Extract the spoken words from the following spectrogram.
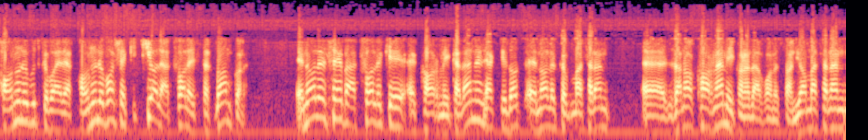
قانون بود که باید قانون باشه که کیال اطفال استخدام کنه. انال سه اطفال که کار می‌کردن یک تعداد انال که مثلا زنا کار نمی‌کنه در افغانستان یا مثلا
